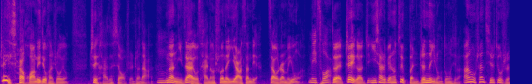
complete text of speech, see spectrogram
这下皇帝就很受用，这孩子孝顺这那的，嗯那你再有才能说那一二三点，在我这儿没用了。没错。对，这个就一下就变成最本真的一种东西了。安禄山其实就是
